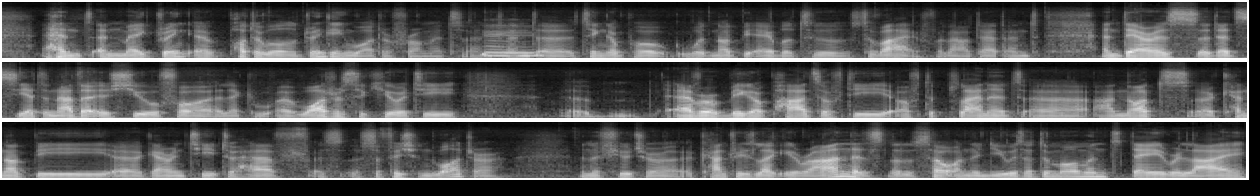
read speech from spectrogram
and and make drink uh, potable drinking water from it and, mm-hmm. and uh, Singapore would not be able to survive without that and and there is uh, that's yet another issue for like uh, water security Uh, ever bigger parts of the of the planet uh, are not uh, cannot be guaranteed to have sufficient water in the future. Countries like Iran that's so on the news at the moment they rely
